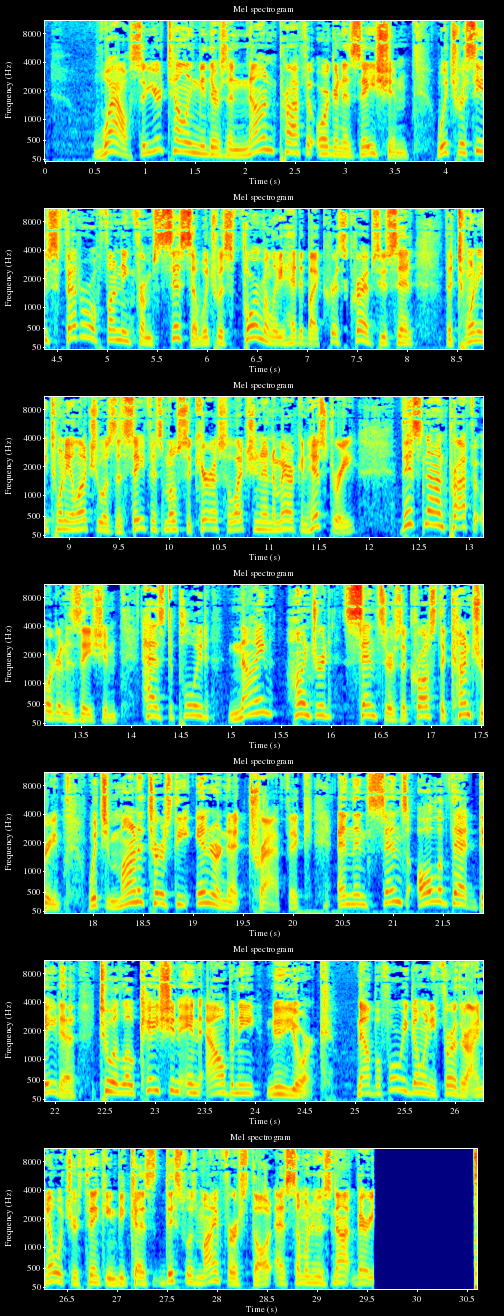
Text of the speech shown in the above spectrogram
Wow, so you're telling me there's a nonprofit organization which receives federal funding from CISA, which was formerly headed by Chris Krebs, who said the 2020 election was the safest, most securest election in American history. This nonprofit organization has deployed 900 sensors across the country, which monitors the internet traffic and then sends all of that data to a location in Albany, New York. Now, before we go any further, I know what you're thinking because this was my first thought as someone who's not very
